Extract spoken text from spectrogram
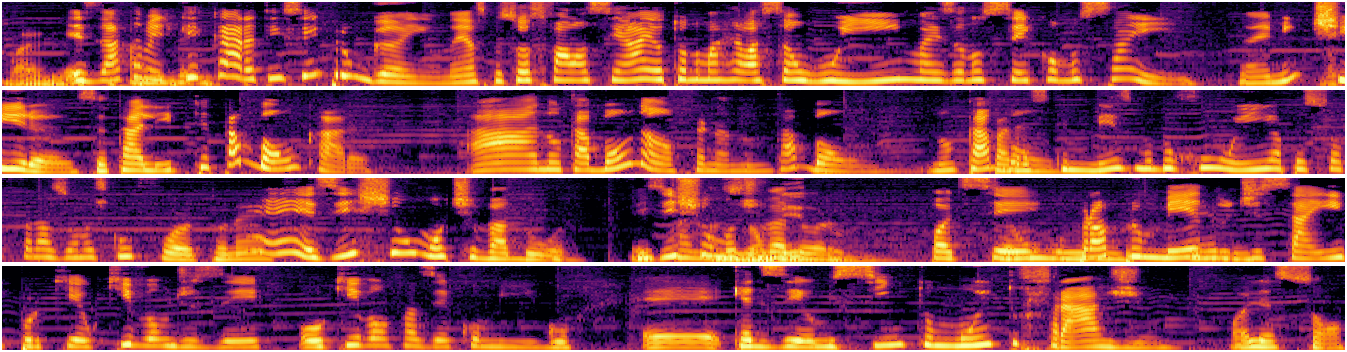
vai, né? Exatamente, porque, cara, tem sempre um ganho, né? As pessoas falam assim, ah, eu tô numa relação ruim, mas eu não sei como sair. Né? Mentira, você tá ali porque tá bom, cara. Ah, não tá bom não, Fernando, não tá bom. Não tá Parece bom. que mesmo do ruim a pessoa fica na zona de conforto, né? É, existe um motivador. Existe um é motivador. né? Pode ser É um o próprio medo, medo. de sair porque o que vão dizer ou o que vão fazer comigo. É, quer dizer, eu me sinto muito frágil. Olha só.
